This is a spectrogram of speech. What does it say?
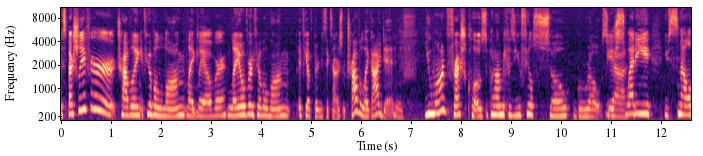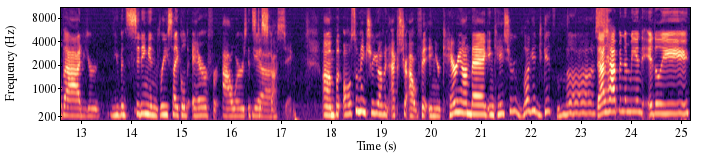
especially if you're traveling. If you have a long like layover. layover, if you have a long, if you have 36 hours of travel like I did, Oof. you want fresh clothes to put on because you feel so gross. Yeah. You're sweaty, you smell bad, you're you've been sitting in recycled air for hours. It's Yeah. disgusting. Um, but also make sure you have an extra outfit in your carry-on bag in case your luggage gets lost. That happened to me in Italy.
